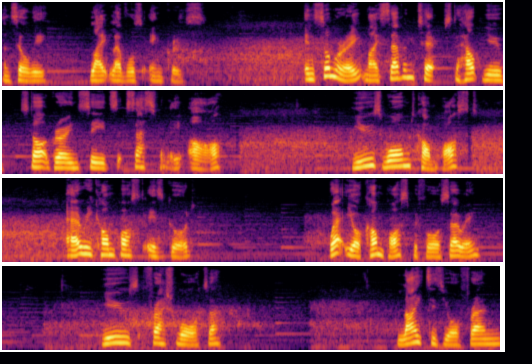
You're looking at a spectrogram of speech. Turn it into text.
until the light levels increase. In summary, my seven tips to help you start growing seeds successfully are use warmed compost, airy compost is good, wet your compost before sowing, use fresh water, light is your friend,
